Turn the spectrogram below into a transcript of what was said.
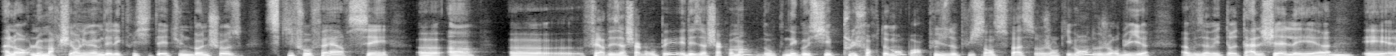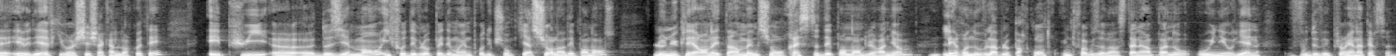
Alors, le marché en lui-même d'électricité est une bonne chose. Ce qu'il faut faire, c'est, euh, un, euh, faire des achats groupés et des achats communs, donc négocier plus fortement pour avoir plus de puissance face aux gens qui vendent. Aujourd'hui, euh, vous avez Total, Shell euh, mm. et, EDF qui vont acheter chacun de leur côté. Et puis, deuxièmement, il faut développer des moyens de production qui assurent l'indépendance. Le nucléaire en est un, même si on reste dépendant de l'uranium. Mm. Les renouvelables, par contre, une fois que vous avez installé un panneau ou une éolienne, vous ne devez plus rien à personne.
